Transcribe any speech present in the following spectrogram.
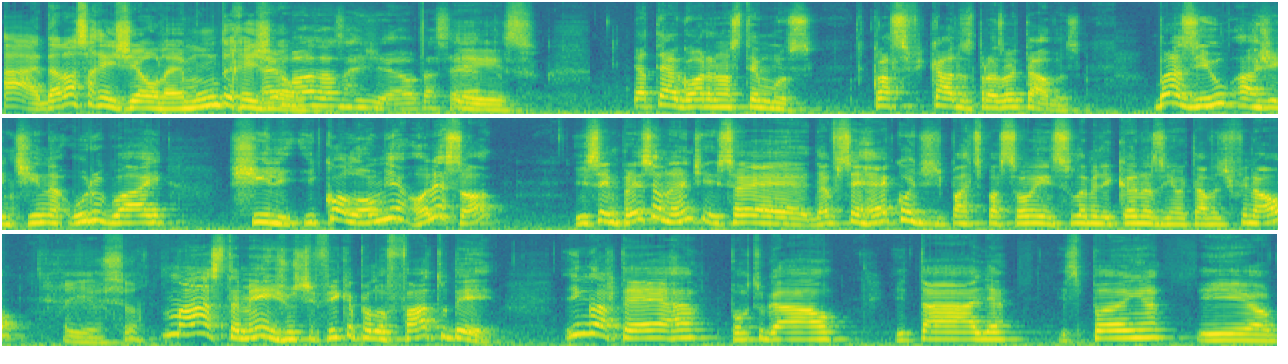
Ah, é da nossa região, né? Mundo e É região. mais nossa região, tá certo. Isso. E até agora nós temos classificados para as oitavas: Brasil, Argentina, Uruguai, Chile e Colômbia. Olha só. Isso é impressionante. Isso é deve ser recorde de participações sul-americanas em oitavas de final. Isso. Mas também justifica pelo fato de Inglaterra, Portugal, Itália, Espanha e ó,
